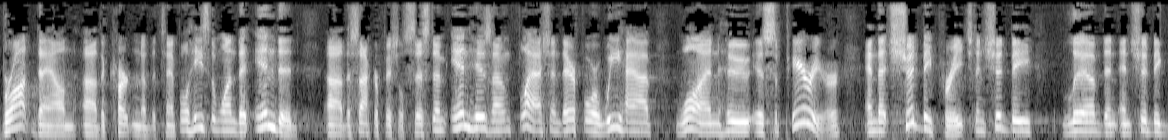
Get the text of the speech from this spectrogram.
brought down uh, the curtain of the temple. He's the one that ended uh, the sacrificial system in his own flesh, and therefore we have one who is superior and that should be preached and should be lived and, and should be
